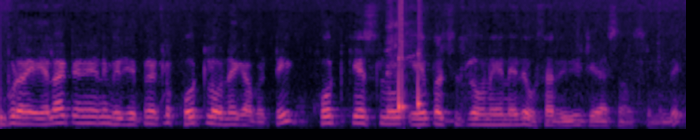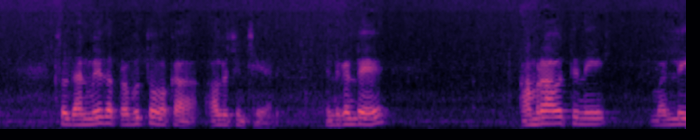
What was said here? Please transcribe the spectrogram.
ఇప్పుడు ఎలాంటి అని మీరు చెప్పినట్లు కోర్టులో ఉన్నాయి కాబట్టి కోర్టు కేసులు ఏ పరిస్థితిలో ఉన్నాయనేది ఒకసారి రివ్యూ చేయాల్సిన అవసరం ఉంది. సో దాని మీద ప్రభుత్వం ఒక ఆలోచన చేయాలి. ఎందుకంటే అమరావతిని మళ్ళీ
